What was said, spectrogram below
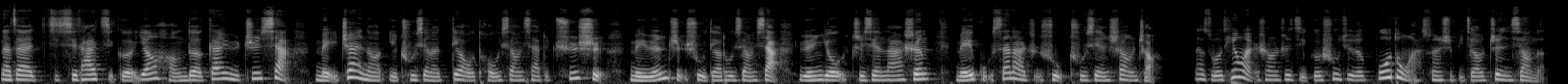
那在其他几个央行的干预之下，美债呢也出现了掉头向下的趋势，美元指数掉头向下，原油直线拉升，美股三大指数出现上涨。那昨天晚上这几个数据的波动啊，算是比较正向的。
